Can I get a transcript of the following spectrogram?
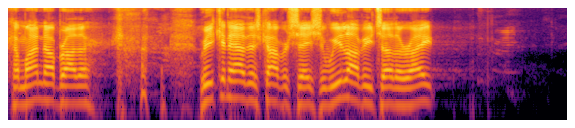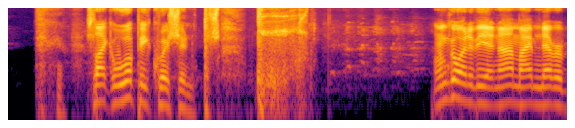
Come on now, brother. We can have this conversation. We love each other, right? it's like a whoopee cushion. I'm going to Vietnam. I've never,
